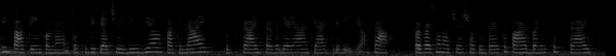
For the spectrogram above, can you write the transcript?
vi fate in commento se vi piace il video, fate like, subscribe per vedere anche altri video. Pra, Për personat që e shofin për herë të parë, bëni subscribe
